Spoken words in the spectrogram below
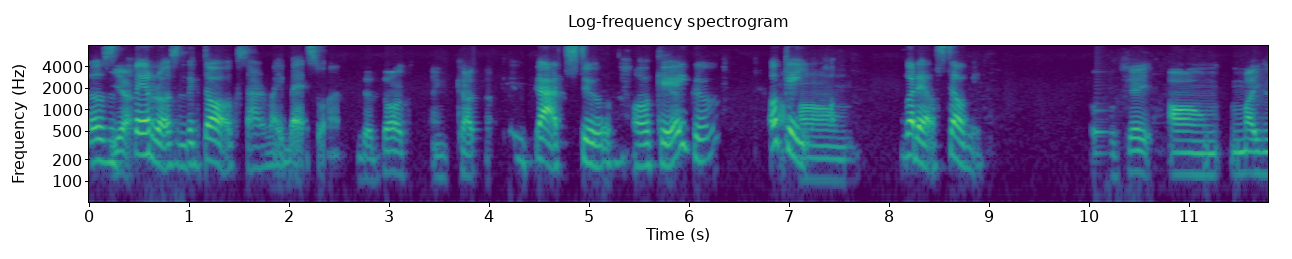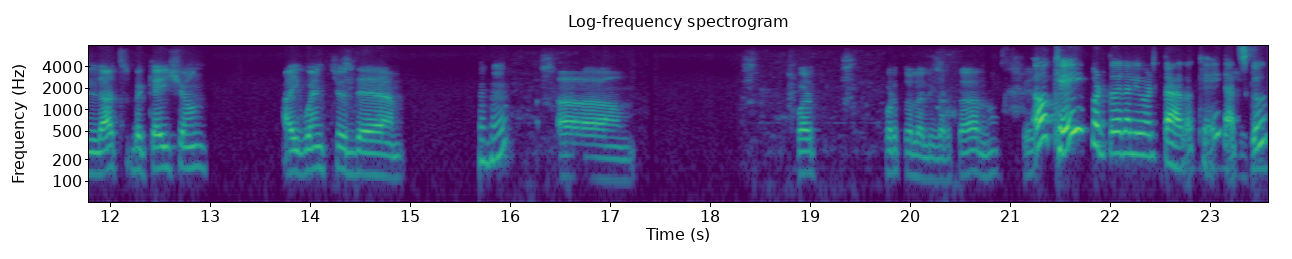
Those Yeah. perros, the dogs are my best one. The dog and cat. And cats too. Okay, good. Okay, Um, what else? Tell me. okay. Um, my last vacation, I went to the um, Puerto, Puerto La Libertad, ¿no? Sí. Ok, Puerto de la Libertad. Ok, that's good.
